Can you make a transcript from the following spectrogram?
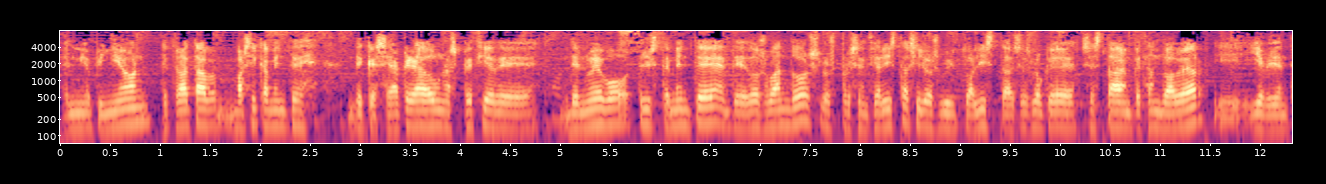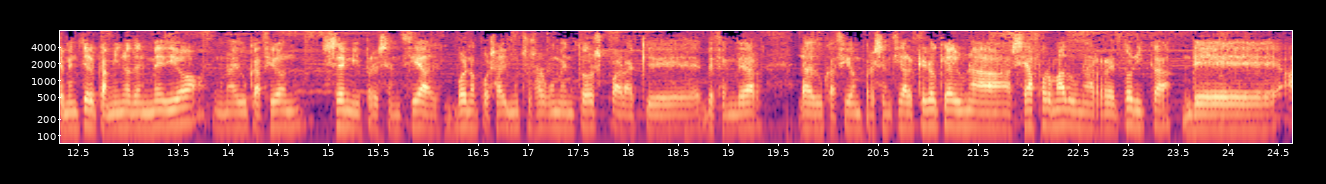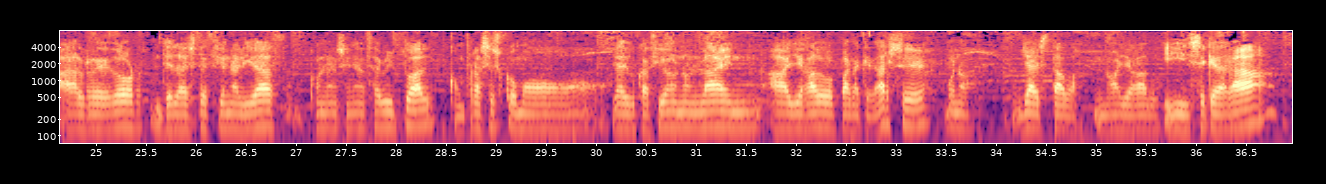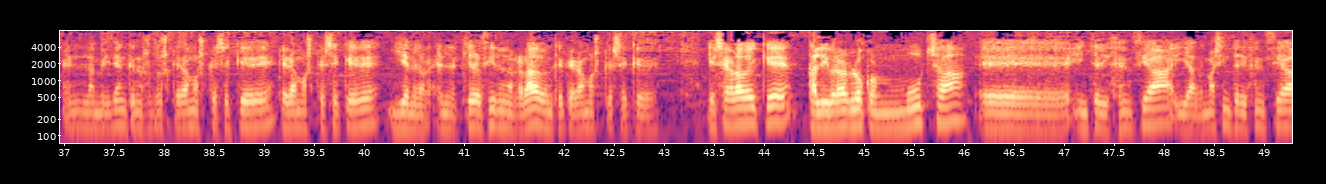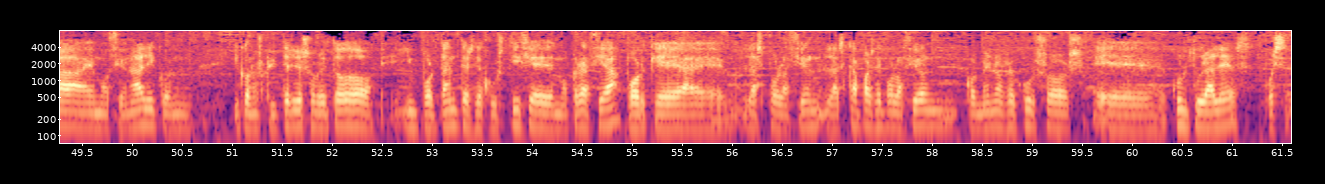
En mi opinión, se trata básicamente de que se ha creado una especie de, de nuevo, tristemente, de dos bandos, los presencialistas y los virtualistas. Es lo que se está empezando a ver y, y evidentemente el camino del medio, una educación semipresencial. Bueno, pues hay muchos argumentos para que defender la educación presencial. Creo que hay una, se ha formado una retórica de alrededor de la excepcionalidad con la enseñanza virtual, con frases como la educación online ha llegado para quedarse. Bueno, ya estaba, no ha llegado. Y se quedará en la medida en que nosotros queramos que se quede, queramos que se quede y en el, en el quiero decir en el grado en que queramos que se quede y ese grado hay que calibrarlo con mucha eh, inteligencia y además inteligencia emocional y con y con los criterios sobre todo importantes de justicia y democracia porque eh, las población las capas de población con menos recursos eh, culturales pues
